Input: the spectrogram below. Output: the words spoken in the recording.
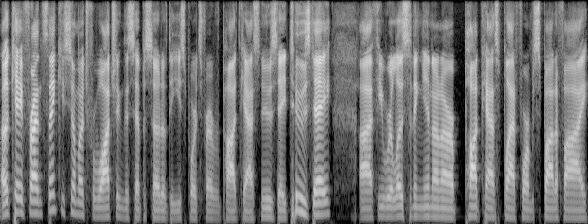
Okay, friends, thank you so much for watching this episode of the Esports Forever podcast, Newsday Tuesday. Uh, if you were listening in on our podcast platform, Spotify,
